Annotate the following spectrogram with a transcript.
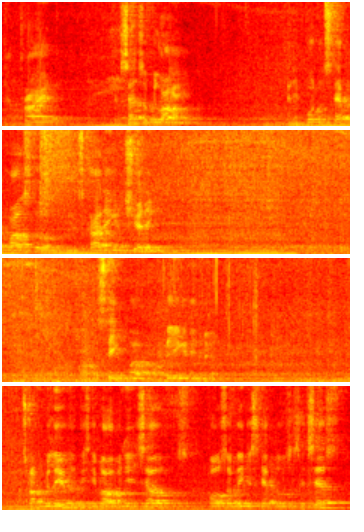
their pride, their sense of belonging. An important step and milestone in discarding and shedding the stigma of being an inmate. I strongly believe that this development in itself is also a major step towards success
